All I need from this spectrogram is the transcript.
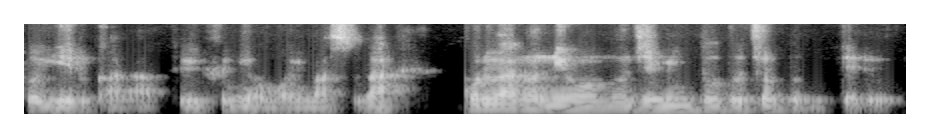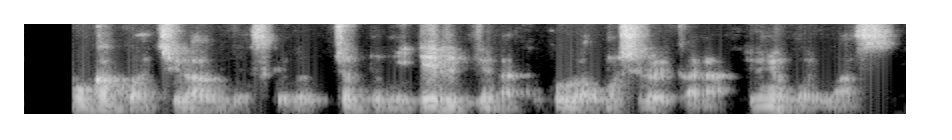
と言えるかなというふうに思いますが、これはあの、日本の自民党とちょっと似てる。方角は違うんですけど、ちょっと似てるっていうようなところが面白いかなというふうに思います。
